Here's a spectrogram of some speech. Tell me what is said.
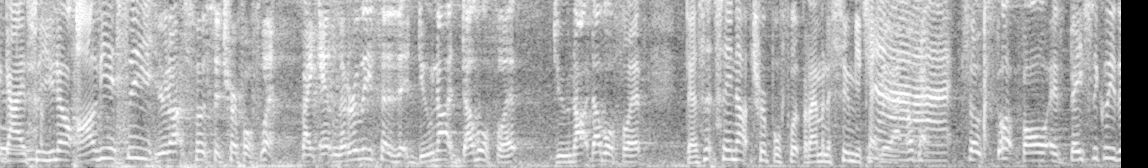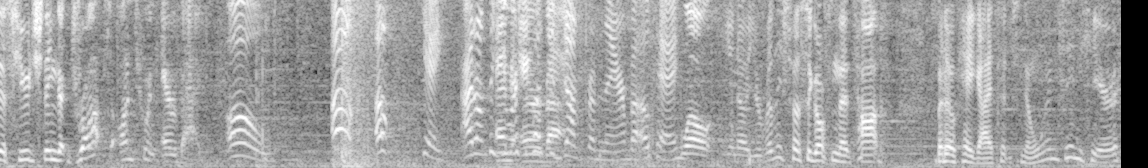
Guys, so you know, obviously, you're not supposed to triple flip. Like, it literally says it, do not double flip, do not double flip. Doesn't say not triple flip, but I'm gonna assume you can't do that. Okay, so stunt ball is basically this huge thing that drops onto an airbag. Oh. Oh. Oh. Okay. I don't think And you were supposed airbag. to jump from there, but okay. Well, you know, you're really supposed to go from the top. But okay, guys, since no one's in here,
